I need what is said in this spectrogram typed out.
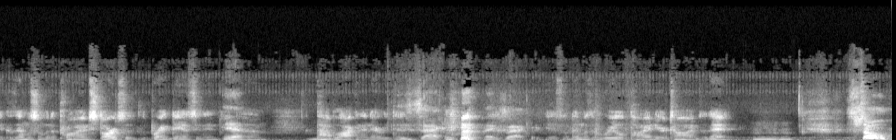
because that was some of the prime starts of the breakdancing and Yeah. uh, pop locking and everything. Exactly. exactly. Yeah, so them was a real pioneer times of that. hmm So,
